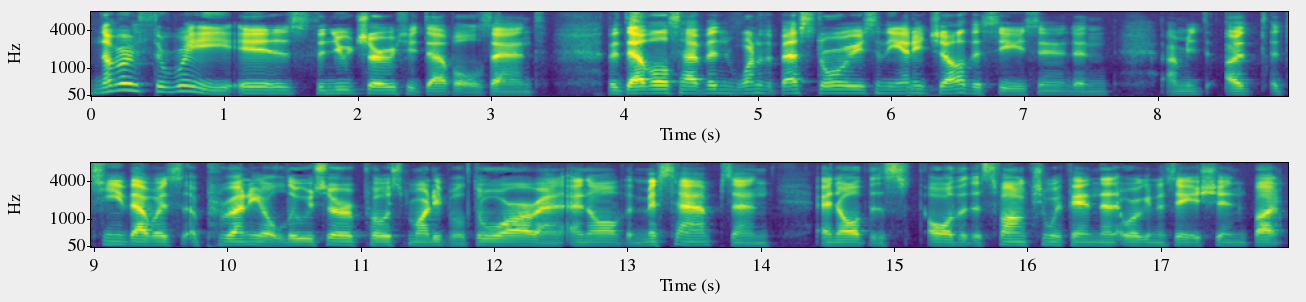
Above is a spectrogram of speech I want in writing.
Number three is the New Jersey Devils, and the Devils have been one of the best stories in the NHL this season. And I mean, a, a team that was a perennial loser post Marty Brodeur and, and all the mishaps and and all this all the dysfunction within that organization. But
